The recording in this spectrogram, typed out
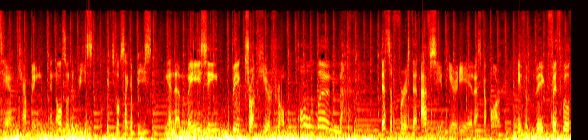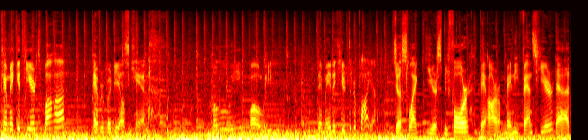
tent camping and also the beast which looks like a beast an amazing big truck here from poland that's a first that i've seen here in escapar if a big fifth wheel can make it here to baja everybody else can holy moly they made it here to the playa. Just like years before, there are many vans here that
